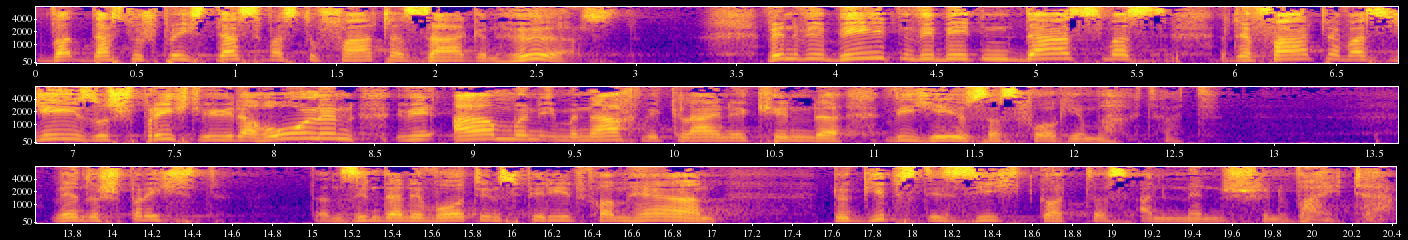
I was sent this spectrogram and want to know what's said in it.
dass du sprichst das, was du Vater sagen hörst. Wenn wir beten, wir beten das, was der Vater, was Jesus spricht. Wir wiederholen, wir ahmen ihm nach wie kleine Kinder, wie Jesus das vorgemacht hat. Wenn du sprichst, dann sind deine Worte inspiriert vom Herrn. Du gibst die Sicht Gottes an Menschen weiter.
